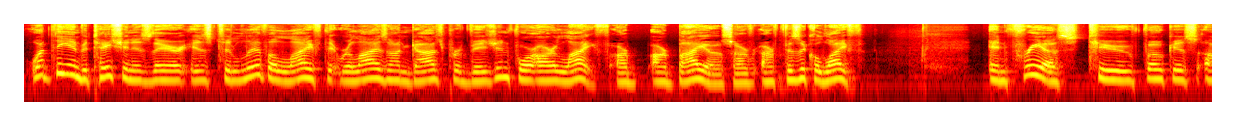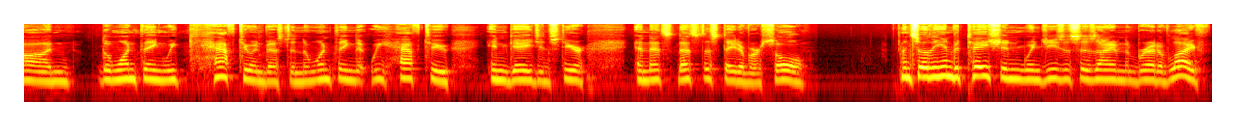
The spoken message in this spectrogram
what the invitation is there is to live a life that relies on God's provision for our life, our, our bios, our, our physical life and free us to focus on the one thing we have to invest in, the one thing that we have to engage and steer, and that's that's the state of our soul. And so the invitation when Jesus says, "I am the bread of life,"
